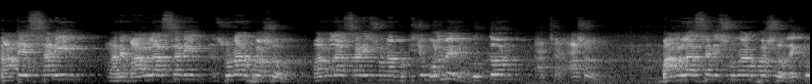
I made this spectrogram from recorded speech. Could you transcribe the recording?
তাঁতের শাড়ির মানে বাংলার শাড়ির সোনার ফসল। বাংলার শাড়ি সোনার কিছু বলবেন? উত্তর? আচ্ছা আসুন। বাংলার শাড়ি সোনার ফসল, একটু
